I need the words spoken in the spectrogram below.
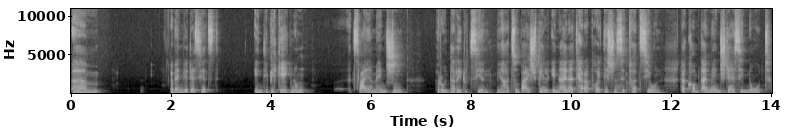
ähm, wenn wir das jetzt in die Begegnung zweier Menschen runter reduzieren, ja, zum Beispiel in einer therapeutischen Situation, da kommt ein Mensch, der ist in Not,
